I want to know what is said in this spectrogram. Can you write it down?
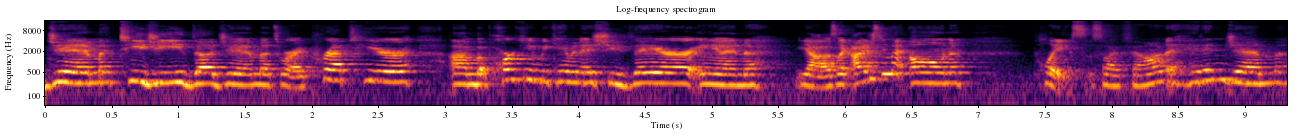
gym, TG, the gym. That's where I prepped here. Um, but parking became an issue there and yeah, I was like, I just need my own place. So I found a hidden gem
